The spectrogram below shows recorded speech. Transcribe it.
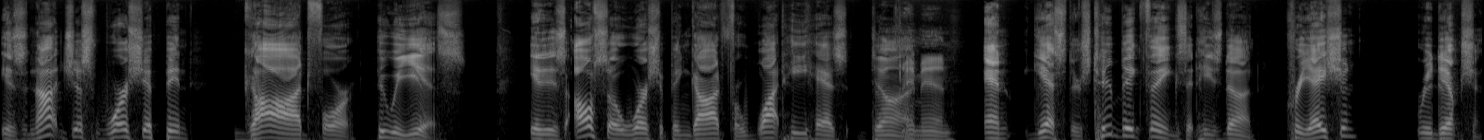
is not just worshiping God for who He is, it is also worshiping God for what He has done. Amen. And yes, there's two big things that He's done creation, redemption.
